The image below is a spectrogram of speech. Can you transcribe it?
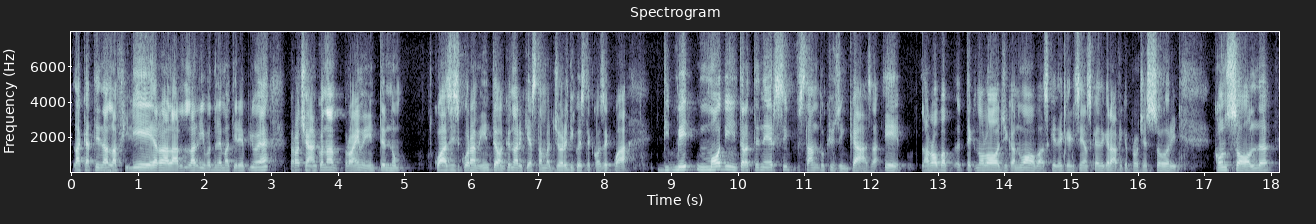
la catena, la filiera, la- l'arrivo delle materie prime, eh, però c'è anche una, probabilmente, non- quasi sicuramente, anche una richiesta maggiore di queste cose qua, di me- modi di intrattenersi stando chiusi in casa e la roba tecnologica nuova, schede, che siano schede grafiche, processori, console.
